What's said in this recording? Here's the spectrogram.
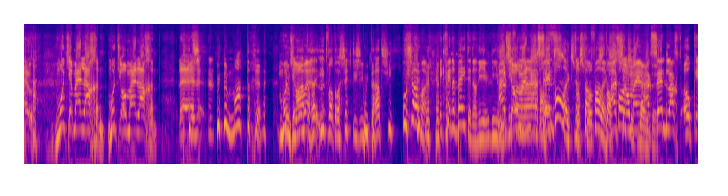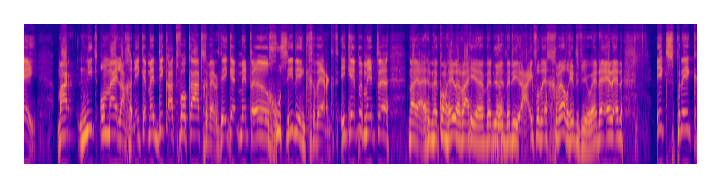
Moet je mij lachen? Moet je om mij lachen? Eh, eh, Een matige, Moet je een om- matige iets wat racistische imitatie. Hoezo man? Ik vind hem beter dan die, die, Als die je om van... mijn eh, accent- Stan Valks. Dat is Stan Valks. Stan- Als je om mijn accent lacht, oké. Maar niet om mij lachen. Ik heb met Dick Advocaat gewerkt. Ik heb met eh Goes Hiddink gewerkt. Ik heb met... eh, nou ja, en er kwam een hele rij eh, met, met, met die... Ja, ik vond het echt een geweldig interview. En, en, en, ik spreek...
